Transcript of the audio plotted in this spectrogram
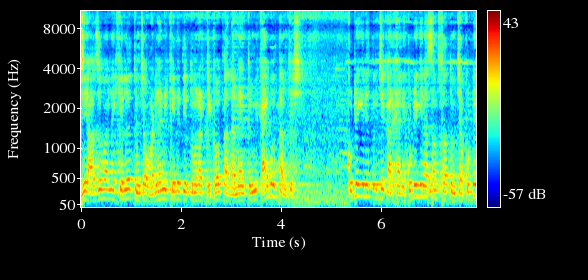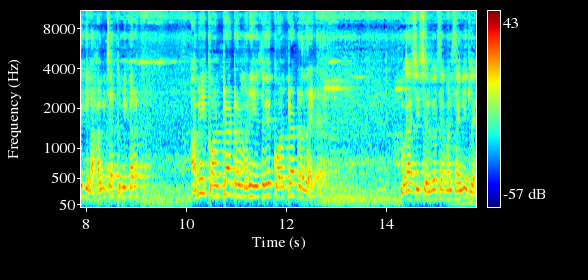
जे आजोबांनी केलं तुमच्या वडिलांनी केलं ते तुम्हाला टिकवता आलं नाही. तुम्ही काय बोलता आमच्याशी? कुठे गेले तुमचे कारखाने? कुठे गेला संस्था तुमच्या? कुठे गेला? हा विचार तुम्ही करा. आम्ही कॉन्ट्रॅक्टर म्हणे हे सगळे कॉन्ट्रॅक्टर आहेत. मग अशी सलगर साहेबांनी सांगितलं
